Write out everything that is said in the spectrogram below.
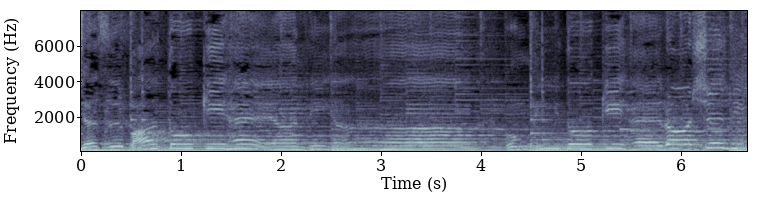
जज्बातों की है आनिया। रोशनी।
